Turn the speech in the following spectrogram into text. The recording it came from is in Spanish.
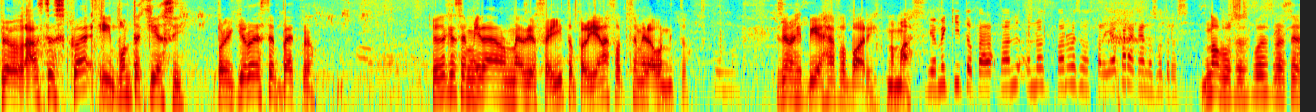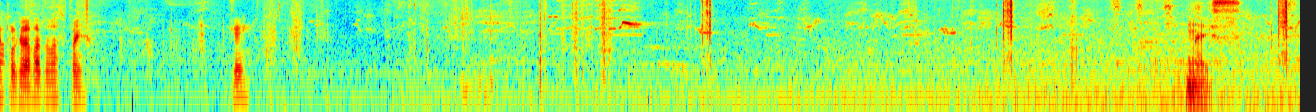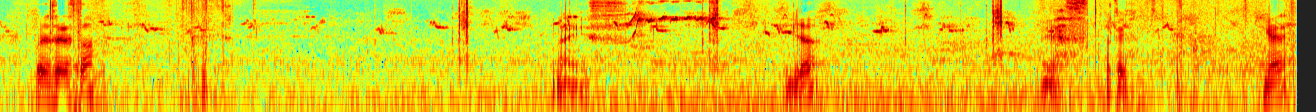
Pero hazte squat y ponte aquí así. Porque quiero este background. Yo sé que se mira medio feíto, pero ya en la foto se mira bonito. It's gonna be a half a body, nomás. Yo me quito, para, para, no- no- para para allá, para acá nosotros. No, pues después hacer porque la foto va para allá. Ok. Nice. ¿Puedes hacer esto? Nice. Yeah. Yes. Okay. It?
